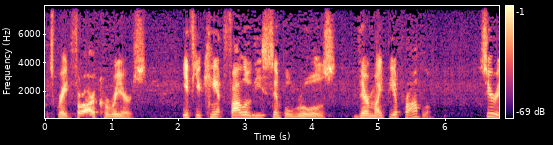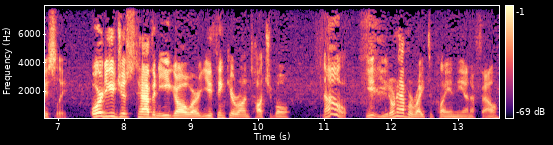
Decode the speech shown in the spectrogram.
It's great for our careers. If you can't follow these simple rules, there might be a problem. Seriously. Or do you just have an ego or you think you're untouchable? No, you, you don't have a right to play in the NFL.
